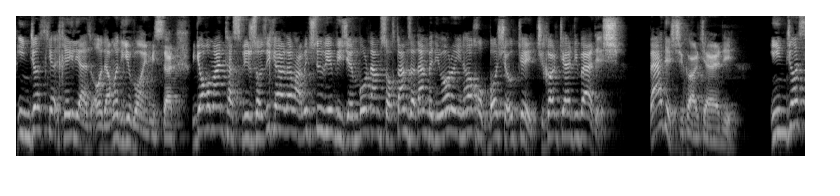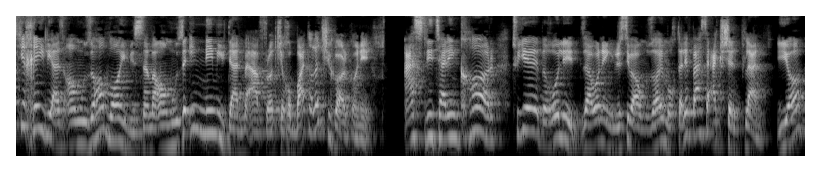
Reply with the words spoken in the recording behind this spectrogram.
اینجاست که خیلی از آدما دیگه وای میستن. میگه آقا من تصویر سازی کردم همه چیز رو یه ویژن بردم ساختم زدم به دیوار و اینها. خب باشه اوکی. چیکار کردی بعدش؟ بعدش چیکار کردی؟ اینجاست که خیلی از آموزه ها وای میستن و آموزه این نمیدن به افراد که خب باید حالا چیکار کنی؟ اصلی ترین کار توی به قولی زبان انگلیسی و آموزه های مختلف بحث action plan یا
